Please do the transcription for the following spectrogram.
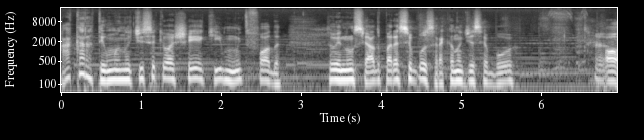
Ah, cara, tem uma notícia que eu achei aqui muito foda. O enunciado parece boa. Será que a notícia é boa? Ó,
